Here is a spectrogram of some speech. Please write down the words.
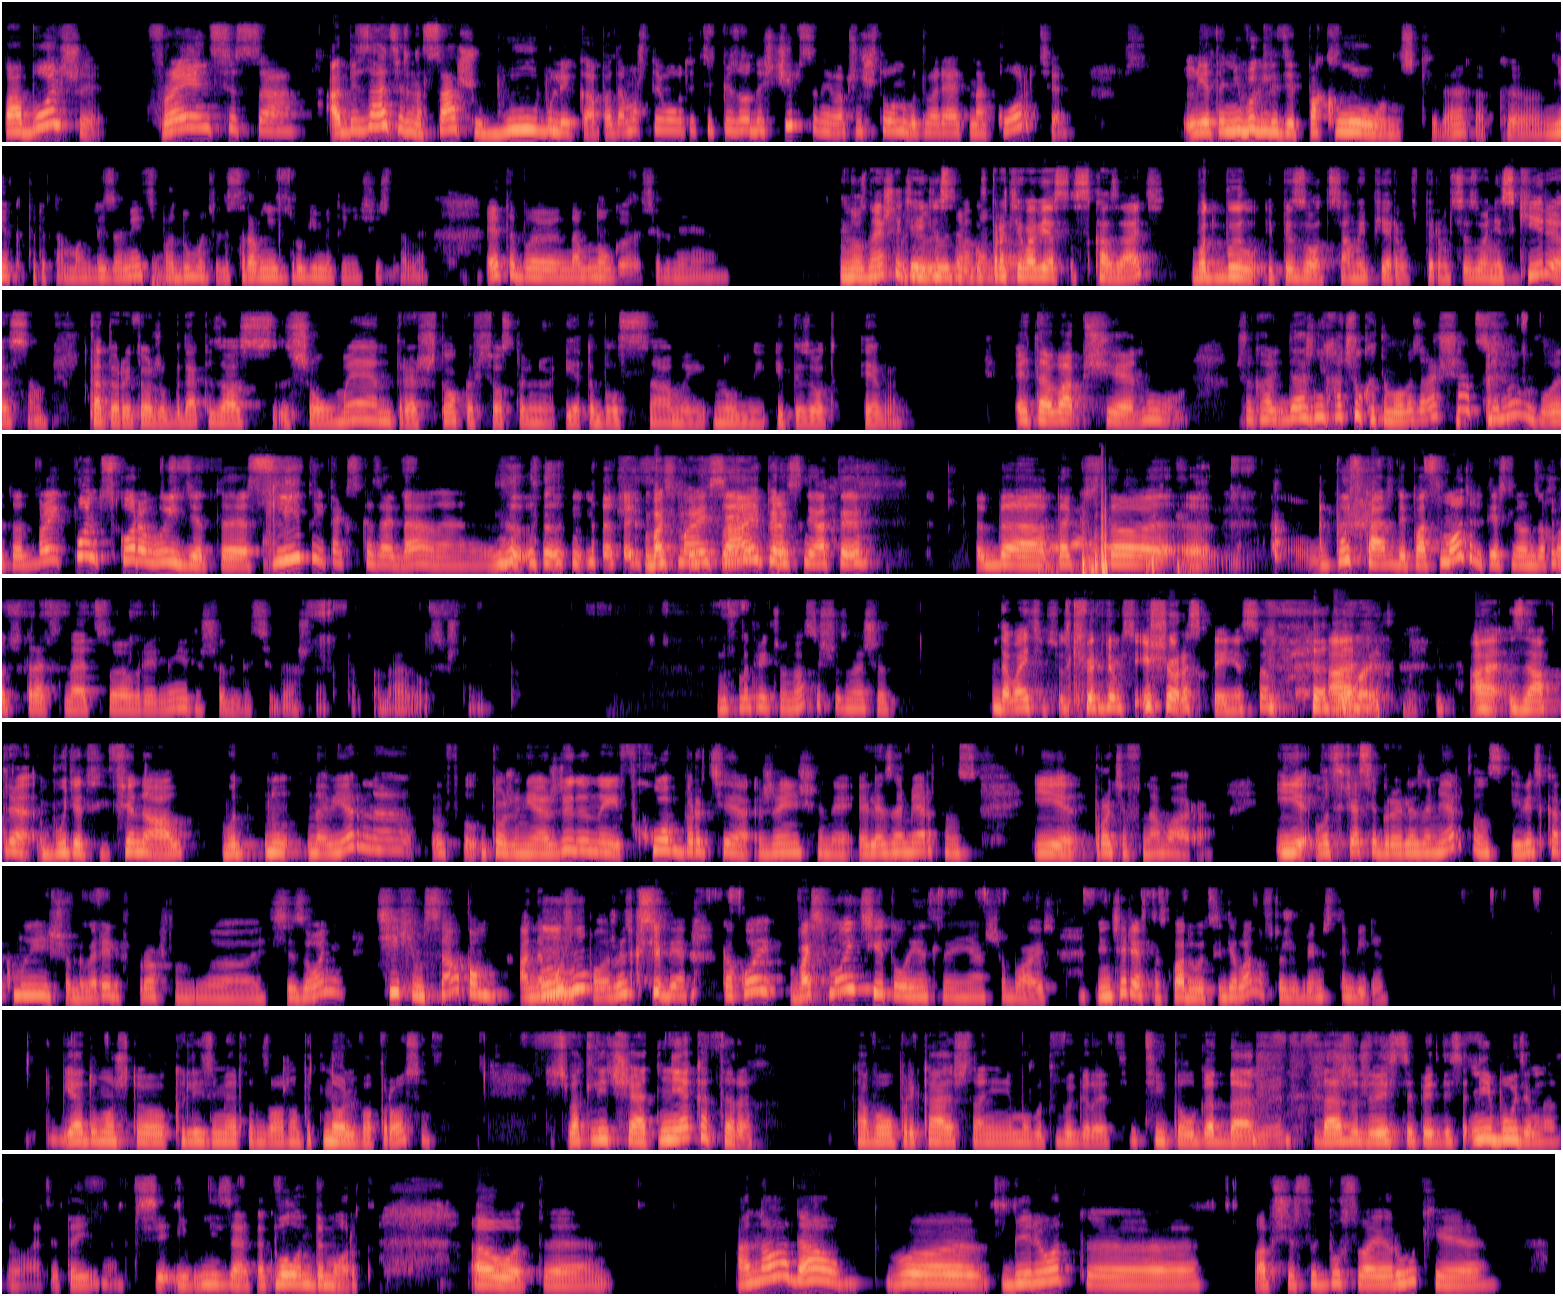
побольше Фрэнсиса, обязательно Сашу Бублика, потому что его вот эти эпизоды с чипсами, вообще, что он вытворяет на корте, и это не выглядит по-клоунски, да, как э, некоторые там могли заметить, подумать или сравнить с другими теннисистами. Это бы намного сильнее. Ну, знаешь, я тебе единственное могу в противовес сказать. Вот был эпизод, самый первый в первом сезоне с Кириасом, который тоже, да, казалось, шоумен, трэш-ток и все остальное. И это был самый нудный эпизод ever. Это вообще, ну, что говорить, даже не хочу к этому возвращаться. Ну, этот брейкпоинт скоро выйдет э, слитый, так сказать, да. Восьмая серия переснятая. Да, так что э, пусть каждый посмотрит, если он захочет тратить на это свое время и решит для себя, что ему там понравилось, а что нет. Ну, смотрите, у нас еще, значит, давайте все-таки вернемся еще раз к теннису. А, Давай. А завтра будет финал. Вот, ну, наверное, в- тоже неожиданный. В Ховборте женщины Элиза Мертенс и против Навара. И вот сейчас я говорю Элиза Мертенс, и ведь, как мы еще говорили в прошлом э, сезоне, тихим сапом она может Мгм. положить к себе какой? Восьмой титул, если я не ошибаюсь. Интересно складываются дела, но в то же время стабильно. Я думаю, что к Лизе Мертенс должно быть ноль вопросов. То есть в отличие от некоторых, кого упрекают, что они не могут выиграть титул годами, даже 250, не будем называть, это все, нельзя, как Волан-де-Морт. А Вот. э, Она, да, берет э, вообще судьбу в свои руки.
